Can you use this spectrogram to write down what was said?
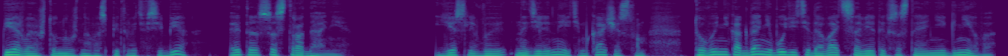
первое, что нужно воспитывать в себе, это сострадание. Если вы наделены этим качеством, то вы никогда не будете давать советы в состоянии гнева.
